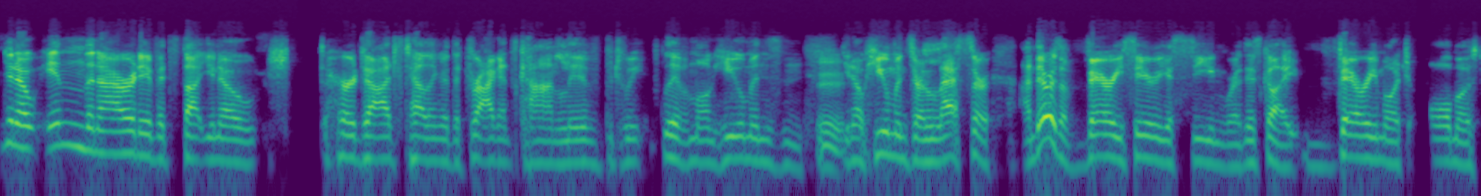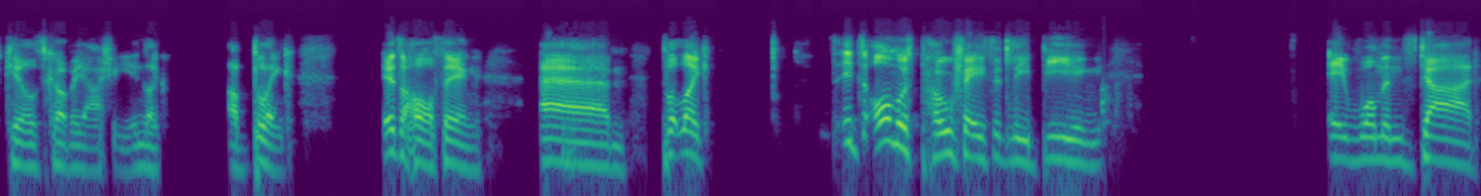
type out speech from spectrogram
you know in the narrative it's that you know her dad's telling her that dragons can't live between live among humans and Mm. you know humans are lesser and there is a very serious scene where this guy very much almost kills kobayashi in like a blink it's a whole thing um but like it's almost po-facedly being a woman's dad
